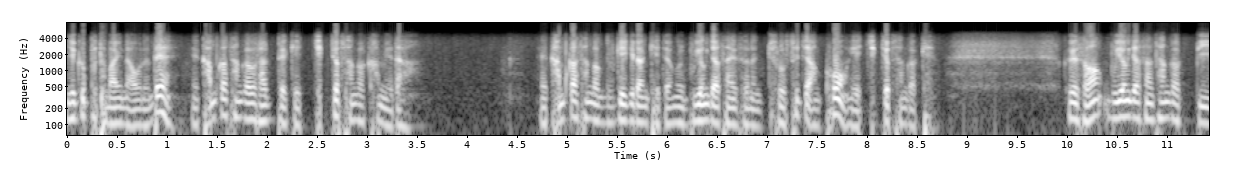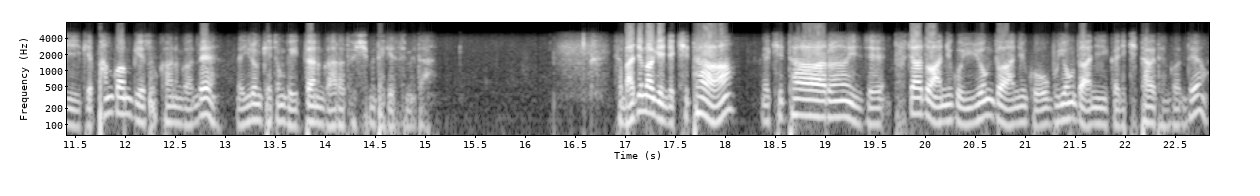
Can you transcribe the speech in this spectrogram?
1급부터 많이 나오는데 감가상각을 할 때 이렇게 직접 상각합니다. 감가상각 누계기란 계정을 무형자산에서는 주로 쓰지 않고 직접 상각해요. 그래서 무형자산 상각비, 판관비에 속하는 건데 네, 이런 계정도 있다는 거 알아두시면 되겠습니다. 자, 마지막에 이제 기타. 네, 기타는 이제 투자도 아니고 유용도 아니고 무용도 아니니까 기타가 된 건데요.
